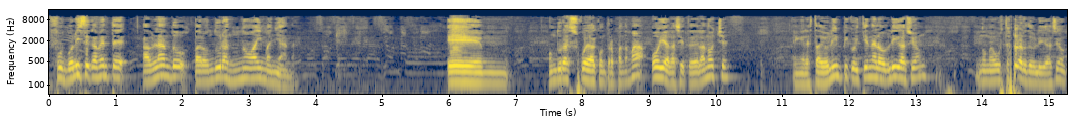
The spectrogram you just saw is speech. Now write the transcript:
Futbolísticamente hablando, para Honduras no hay mañana. Eh, Honduras juega contra Panamá hoy a las 7 de la noche en el Estadio Olímpico y tiene la obligación, no me gusta hablar de obligación,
